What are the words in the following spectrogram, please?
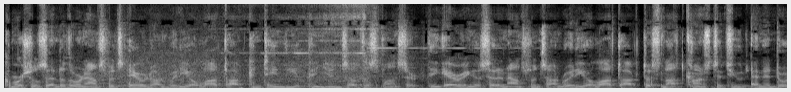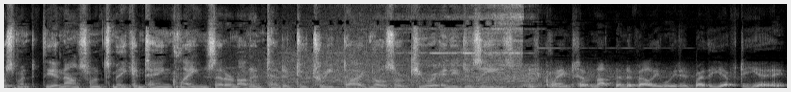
Commercials and other announcements aired on Radio Law Talk contain the opinions of the sponsor. The airing of said announcements on Radio Law Talk does not constitute an endorsement. The announcements may contain claims that are not intended to treat, diagnose, or cure any disease. These claims have not been evaluated by the FDA.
